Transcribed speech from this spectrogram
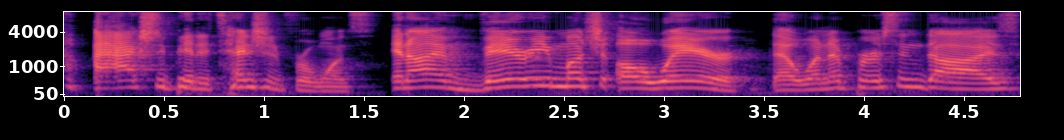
I actually paid attention for once. And I am very much aware that when a person dies,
